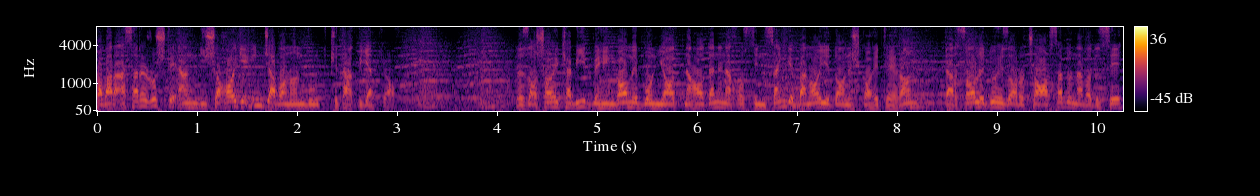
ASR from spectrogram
و بر اثر رشد اندیشه های این جوانان بود که تقویت یافت. رضاشاه کبیر به هنگام بنیاد نهادن نخستین سنگ بنای دانشگاه تهران در سال 2493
